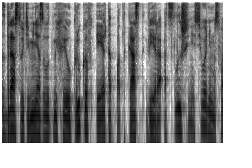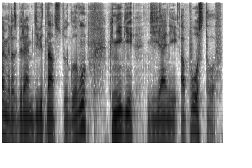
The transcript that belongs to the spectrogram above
Здравствуйте, меня зовут Михаил Крюков, и это подкаст «Вера от слышания». Сегодня мы с вами разбираем 19 главу книги «Деяний апостолов».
